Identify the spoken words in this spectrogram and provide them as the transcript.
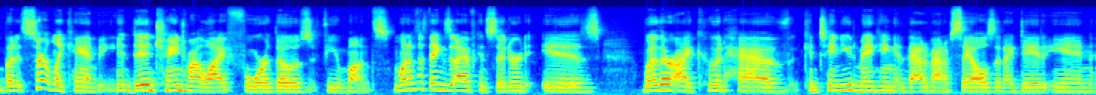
but it certainly can be. It did change my life for those few months. One of the things that I have considered is whether I could have continued making that amount of sales that I did in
